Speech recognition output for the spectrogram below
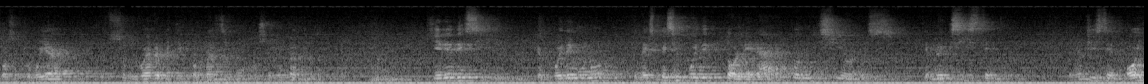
cosa que voy a, lo voy a repetir con más dibujos en un ratito, quiere decir que puede uno, la especie puede tolerar condiciones que no existen, que no existen hoy,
